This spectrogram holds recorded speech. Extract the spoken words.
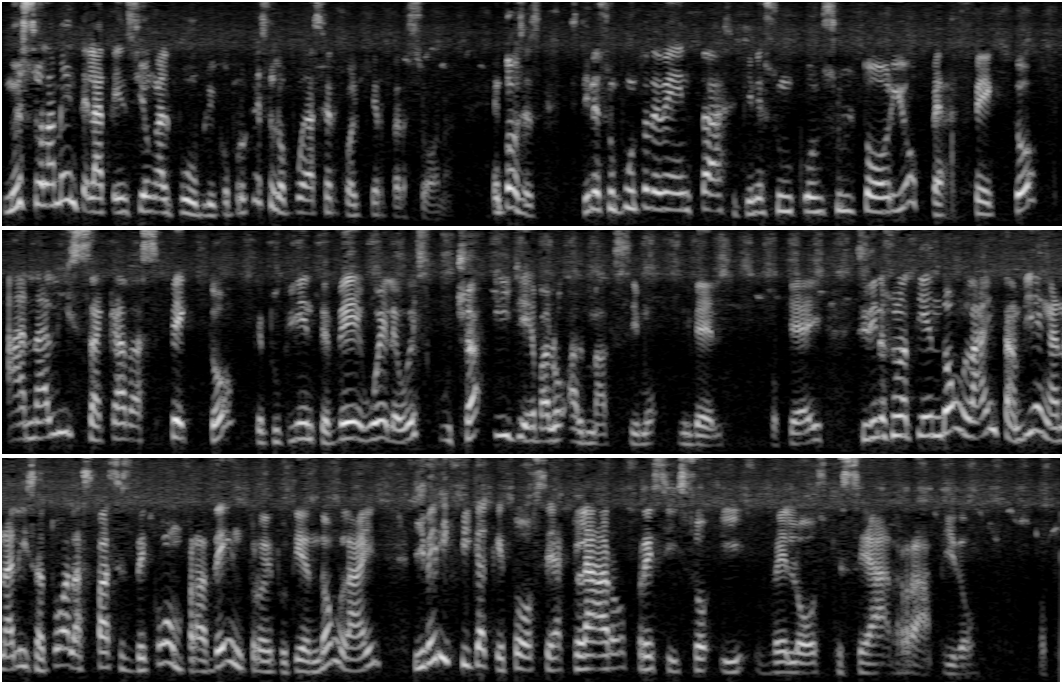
No es solamente la atención al público, porque eso lo puede hacer cualquier persona. Entonces, si tienes un punto de venta, si tienes un consultorio, perfecto, analiza cada aspecto que tu cliente ve, huele o escucha y llévalo al máximo nivel. ¿ok? Si tienes una tienda online, también analiza todas las fases de compra dentro de tu tienda online y verifica que todo sea claro, preciso y veloz, que sea rápido. ¿ok?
